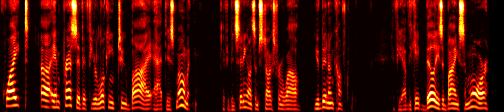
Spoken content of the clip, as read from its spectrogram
quite uh, impressive if you're looking to buy at this moment. If you've been sitting on some stocks for a while, you've been uncomfortable. If you have the capabilities of buying some more,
